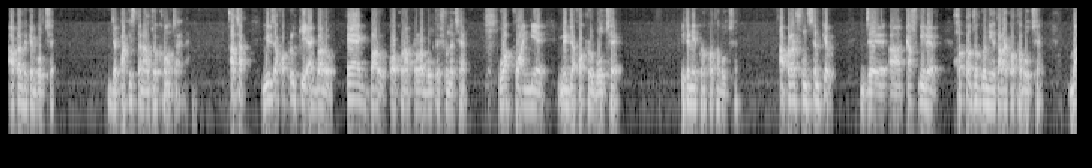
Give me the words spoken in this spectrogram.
আপনাদেরকে বলছে যে পাকিস্তান আজও ক্ষমা চায় না। আচ্ছা মির্জা ফখরুল কি একবারও একবারও কখন আপনারা বলতে শুনেছেন? ওয়াক পয়েন্ট নিয়ে মির্জা ফখরুল বলছে এটা নিয়ে কোনো কথা বলছে। আপনারা শুনছেন কেউ? যে কাশ্মীরের হত্যাযজ্ঞ নিয়ে তারা কথা বলছে। বা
